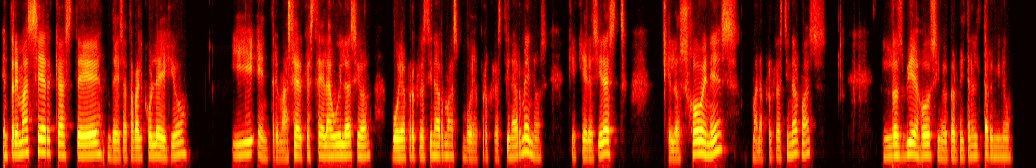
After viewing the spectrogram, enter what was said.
entre más cerca esté de esa etapa del colegio y entre más cerca esté de la jubilación, voy a procrastinar más, voy a procrastinar menos. ¿Qué quiere decir esto? Que los jóvenes van a procrastinar más, los viejos, si me permiten el término,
